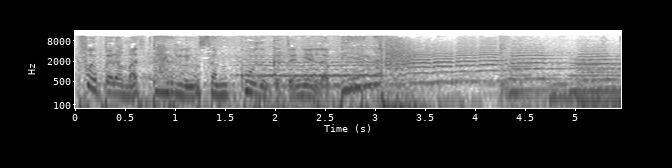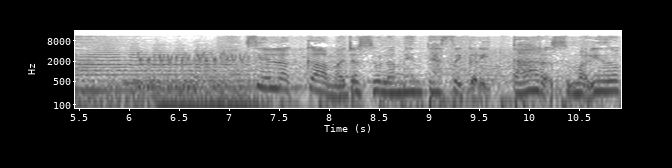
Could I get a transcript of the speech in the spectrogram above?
fue para matarle un zancudo que tenía en la pierna. Si en la cama ya solamente hace gritar a su marido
